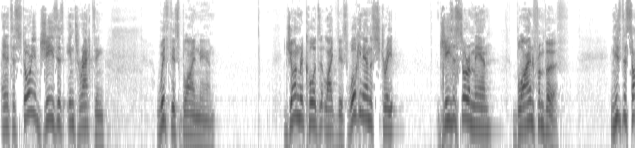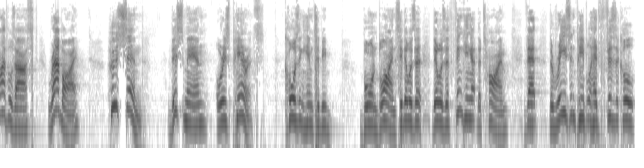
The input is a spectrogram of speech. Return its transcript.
And it's a story of Jesus interacting with this blind man. John records it like this Walking down the street, Jesus saw a man blind from birth. And his disciples asked, Rabbi, who sinned, this man or his parents, causing him to be born blind? See, there was a, there was a thinking at the time that the reason people had physical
